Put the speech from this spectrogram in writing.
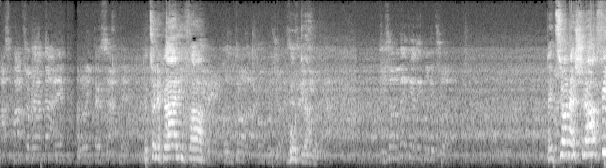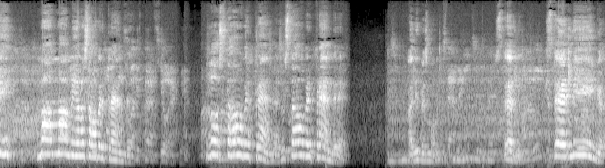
Ha spazio per andare? Allora interessante. Attenzione Califa. Controlla la conclusione. senza Butland. difficoltà. Ci sono metri a disposizione. Attenzione Ashrafi. Mamma mia, lo stavo per prendere. Lo stavamo per prendere, lo stavo per prendere. Va lì per Smalling. Sterling. Sterling.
